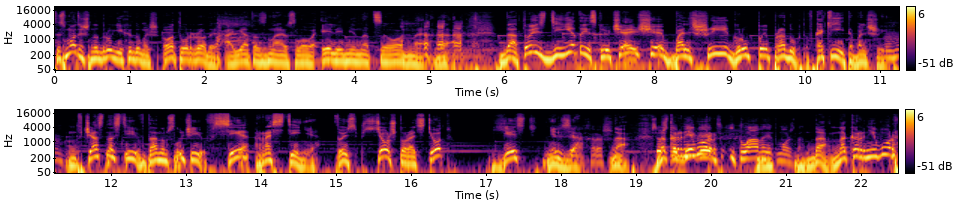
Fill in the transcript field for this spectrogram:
ты смотришь на других и думаешь, вот уроды, а я-то знаю слово элиминационное. Да. да, то есть диета, исключающая большие группы продуктов, какие-то большие. В частности, в данном случае все растения. То есть все, что растет, есть нельзя. хорошо. Да. Все, На что корневор- бегает и плавает, можно. Да, на корневор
